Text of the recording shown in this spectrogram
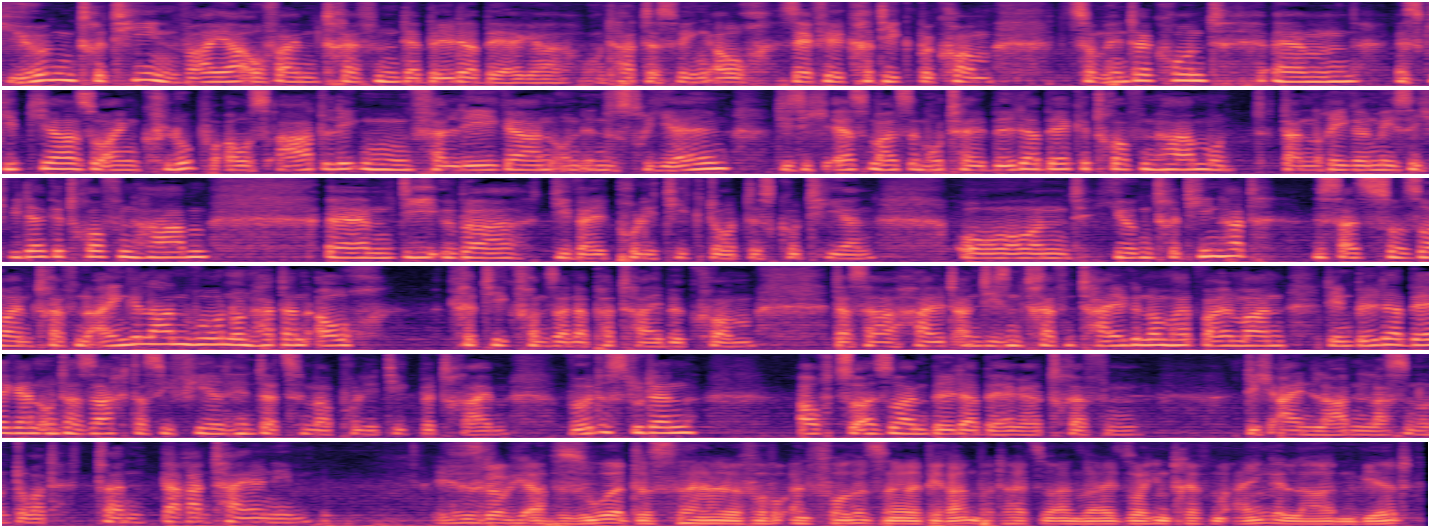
Jürgen Trittin war ja auf einem Treffen der Bilderberger und hat deswegen auch sehr viel Kritik bekommen. Zum Hintergrund, ähm, es gibt ja so einen Club aus Adligen, Verlegern und Industriellen, die sich erstmals im Hotel Bilderberg getroffen haben und dann regelmäßig wieder getroffen haben, ähm, die über die Weltpolitik dort diskutieren. Und Jürgen Trittin hat, ist als zu so einem Treffen eingeladen worden und hat dann auch Kritik von seiner Partei bekommen, dass er halt an diesem Treffen teilgenommen hat, weil man den Bilderbergern untersagt, dass sie viel Hinterzimmerpolitik betreiben. Würdest du denn auch zu so einem Bilderberger-Treffen dich einladen lassen und dort dran, daran teilnehmen? Es ist, glaube ich, absurd, dass ein Vorsitzender der Piratenpartei zu einem solchen Treffen eingeladen wird.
